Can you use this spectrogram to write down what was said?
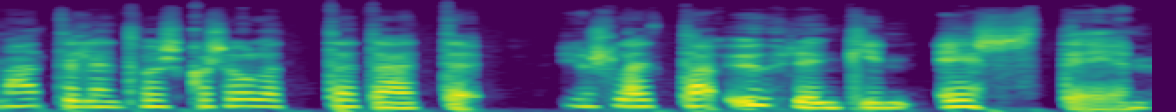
mä ajattelen, että voisiko se olla tätä, että jos laittaa yhdenkin esteen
